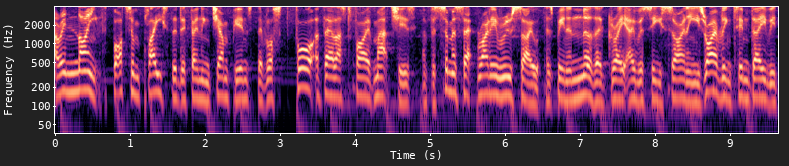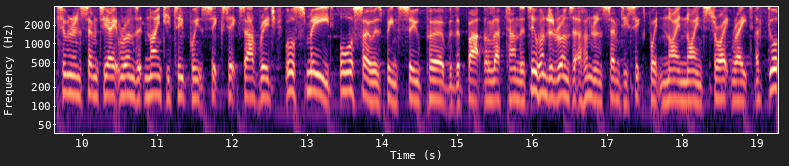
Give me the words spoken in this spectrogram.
are in ninth, bottom place, the defending champions. They've lost four of their last five matches. And for Somerset, Rilee Rossouw has been another great overseas signing. He's rivaling Tim David, 278 runs at 92.66 average. Will Smeed also has been superb with the bat, the left-hander, 200 runs at 176.99 strike rate. A good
